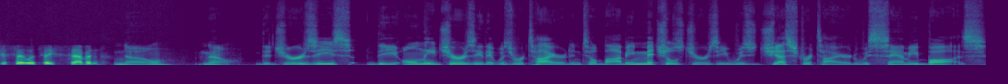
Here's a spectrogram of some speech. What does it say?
just say let's say seven. No, no. The jerseys, the only jersey that was retired until Bobby Mitchell's jersey was just retired was Sammy Baugh's.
